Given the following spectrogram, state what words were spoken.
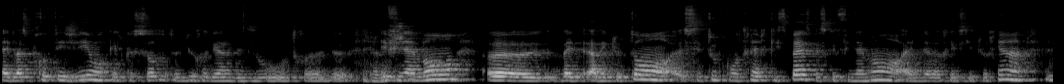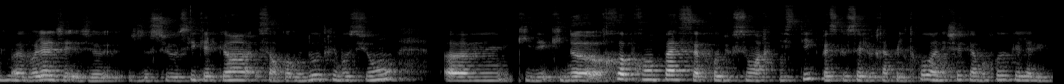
elle va se protéger en quelque sorte du regard des autres. De... Et finalement, euh, ben, avec le temps, c'est tout le contraire qui se passe parce que finalement, elle ne réussit plus rien. Mm-hmm. Euh, voilà, je, je, suis aussi quelqu'un, c'est encore une autre émotion. qui, qui, ne reprend pas sa production artistique parce que ça lui rappelle trop un échec amoureux qu'elle a eu.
